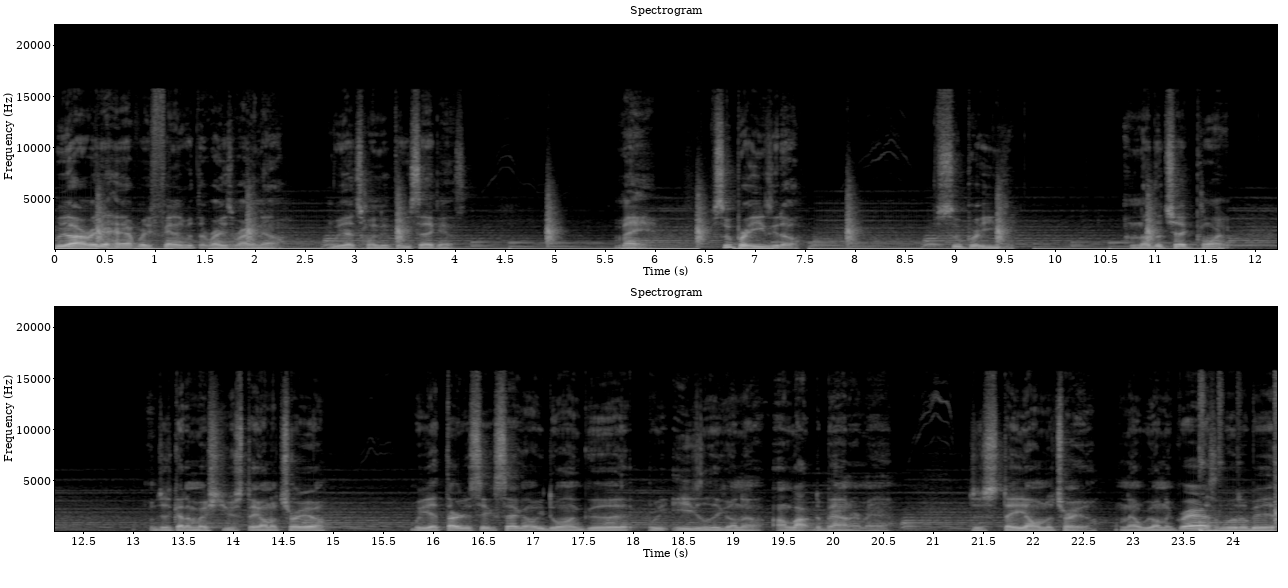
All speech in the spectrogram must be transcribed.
We already halfway finished with the race right now. We had 23 seconds. Man, super easy though. Super easy another checkpoint. We just gotta make sure you stay on the trail. We at 36 seconds, we doing good. We easily gonna unlock the banner, man. Just stay on the trail. Now we on the grass a little bit.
